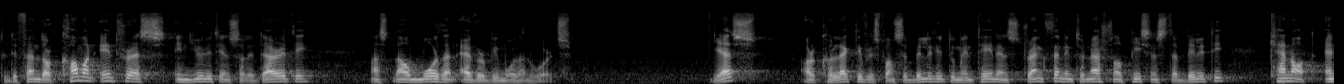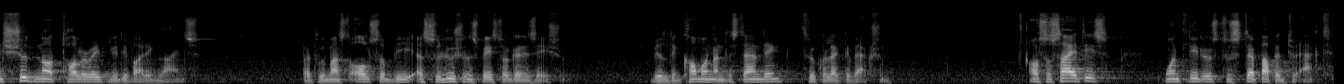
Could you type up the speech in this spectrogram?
to defend our common interests in unity and solidarity, must now more than ever be more than words. Yes, our collective responsibility to maintain and strengthen international peace and stability cannot and should not tolerate new dividing lines. But we must also be a solutions-based organization, building common understanding through collective action. Our societies want leaders to step up and to act.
